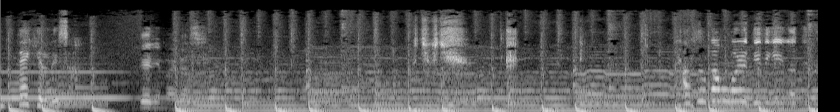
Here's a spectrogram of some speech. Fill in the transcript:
यति त्यहाँ खेल्दैछ आफ्नो काम गर्यो दिदी के गर्दैन।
